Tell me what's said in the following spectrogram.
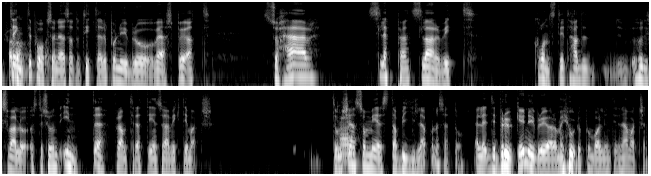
Ifall tänkte på också när jag satt och tittade på Nybro Väsby att så här släpphänt, slarvigt konstigt hade Hudiksvall och Östersund inte framträtt i en så här viktig match. De Nej. känns som mer stabila på något sätt då. Eller det brukar ju Nybro göra men gjorde uppenbarligen inte i den här matchen.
